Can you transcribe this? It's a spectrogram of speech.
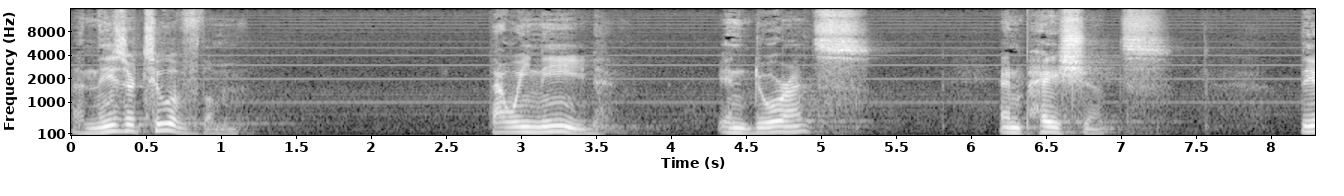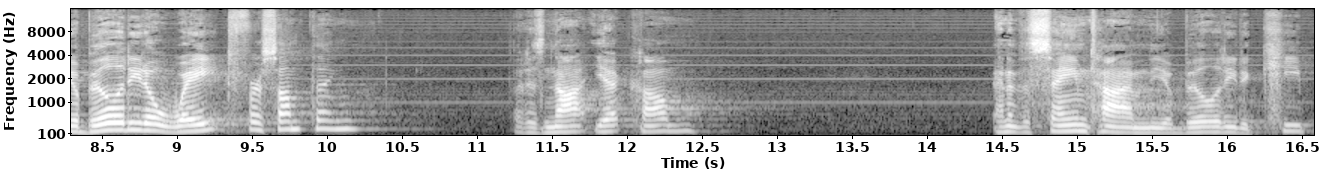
And these are two of them that we need endurance and patience. The ability to wait for something that has not yet come, and at the same time, the ability to keep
